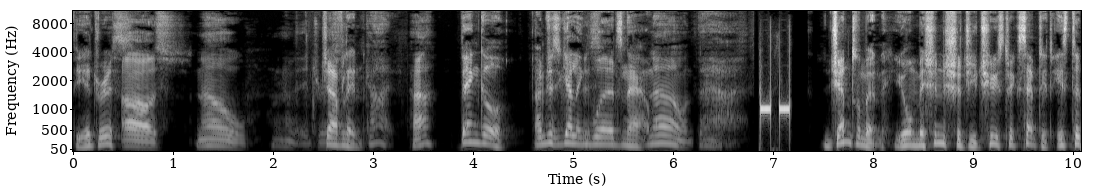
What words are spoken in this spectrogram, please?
The Idris? Oh it's, no, Idris. Javelin. God, huh? Bengal. I'm just yelling This- words now. No. Gentlemen, your mission, should you choose to accept it, is to.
